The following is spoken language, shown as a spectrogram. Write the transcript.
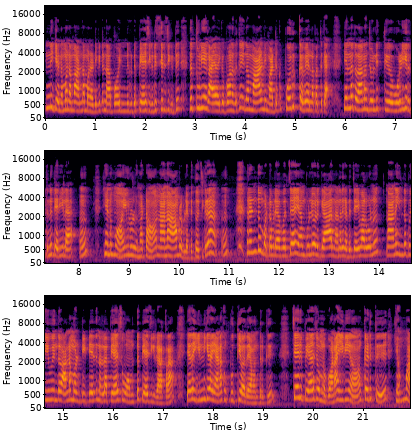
இன்றைக்கி என்னமோ நம்ம அண்ணன் முட்டாட்டிக்கிட்டு நான் போய் நின்றுக்கிட்டு பேசிக்கிட்டு சிரிச்சுக்கிட்டு இந்த துணியை காய வைக்க போனதுக்கு இந்த மாலினி மாட்டுக்கு பொறுக்கவே இல்லை பார்த்துக்க என்னத்தை தானே சொல்லி ஒழிகிறதுன்னு தெரியல. ம்? என்னமோ இவ்வளோ மட்டும்? நான் ஆம்பளை பிள்ளை பெற்று வச்சுக்கிறேன்? ம்? ரெண்டும் பட்ட பிள்ளையா போச்சே? என் பிள்ளைகளுக்கு யார் நல்லது கட்டு நான் நானும் இந்த இவ இந்த அண்ணன் மட்டிகிட்டே நல்லா பேசுவோம்ட்டு பேசிக்கிட்டு கிடக்குறான். ஏதோ இன்றைக்கி தான் எனக்கும் புத்தி உதயம் வந்திருக்கு. சரி பேசுவோம்னு போனால் இதையும் கெடுத்து எம்மா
